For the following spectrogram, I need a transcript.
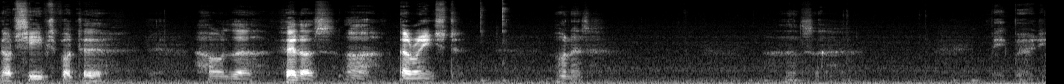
Not shapes, but uh, how the feathers are arranged on it. That's uh, a big birdie.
